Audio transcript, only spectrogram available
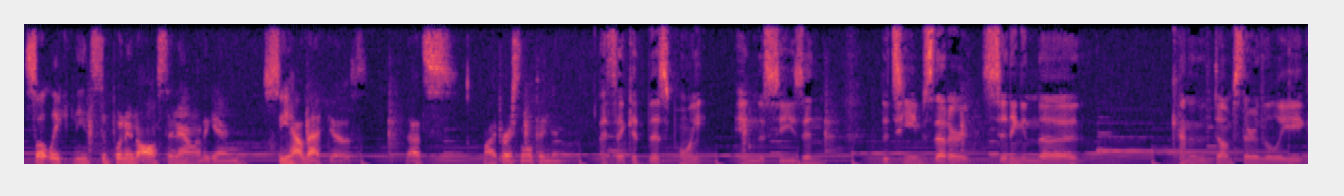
Salt Lake needs to put in Austin Allen again, see how that goes. That's my personal opinion. I think at this point in the season, the teams that are sitting in the kind of the dumpster of the league,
